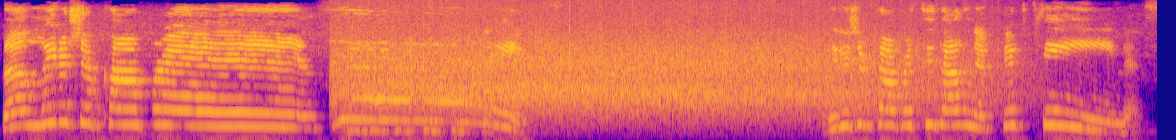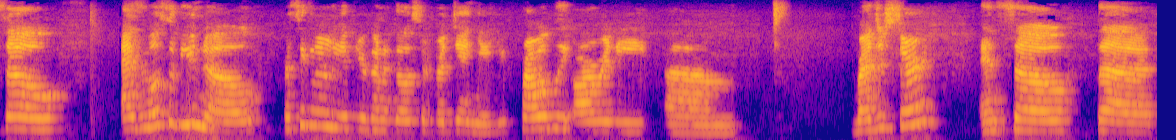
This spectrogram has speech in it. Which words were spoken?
the Leadership Conference. Yay! Leadership Conference 2015. So, as most of you know, particularly if you're going to go to Virginia, you've probably already um, registered. And so the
